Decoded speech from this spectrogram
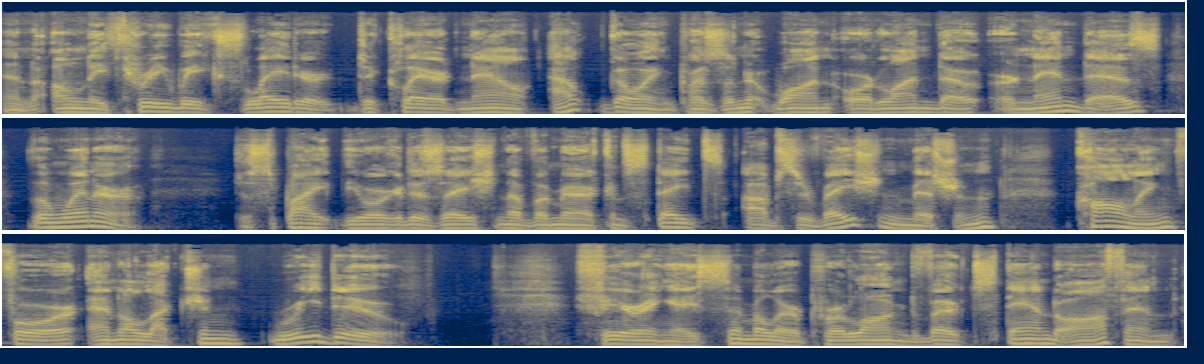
and only three weeks later declared now outgoing President Juan Orlando Hernandez the winner despite the Organization of American States observation mission calling for an election redo. Fearing a similar prolonged vote standoff and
